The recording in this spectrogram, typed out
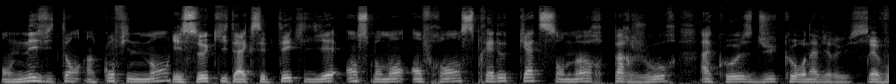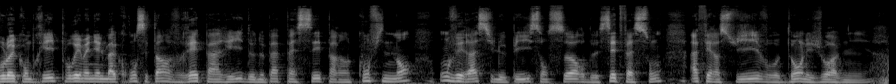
en évitant un confinement, et ce quitte à accepter qu'il y ait en ce moment en France près de 400 morts par jour à cause du coronavirus. Bref, vous l'aurez compris, pour Emmanuel Macron, c'est un vrai pari de ne pas passer par un confinement. On verra si le pays s'en sort de cette façon, affaire à suivre dans les jours à venir.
